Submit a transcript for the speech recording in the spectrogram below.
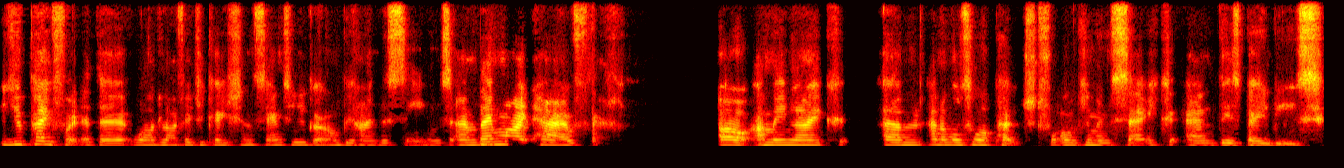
you pay for it at the Wildlife Education Center. You go on behind the scenes, and they mm-hmm. might have. Oh, I mean, like um, animals who are poached for argument's sake, and there's babies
